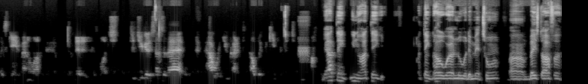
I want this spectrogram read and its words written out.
this game meant a lot to him, committed as much. Did you get a sense of that? And how were you kind of helping? Yeah, I think you know, I think, I think the whole world knew what it meant to him, um, based off of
